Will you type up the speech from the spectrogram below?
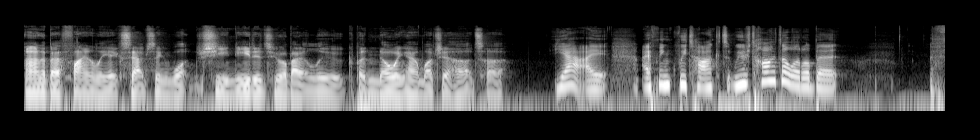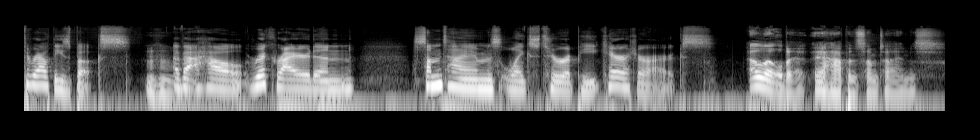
Annabeth finally accepting what she needed to about Luke, but knowing how much it hurts her. yeah i i think we talked we've talked a little bit throughout these books mm-hmm. about how rick riordan sometimes likes to repeat character arcs A little bit. It happens sometimes.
